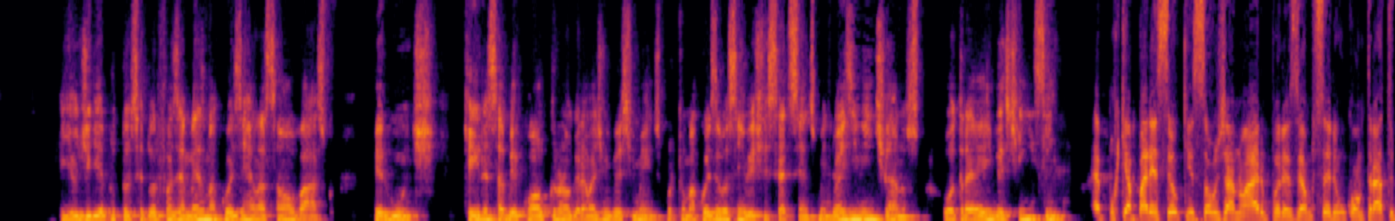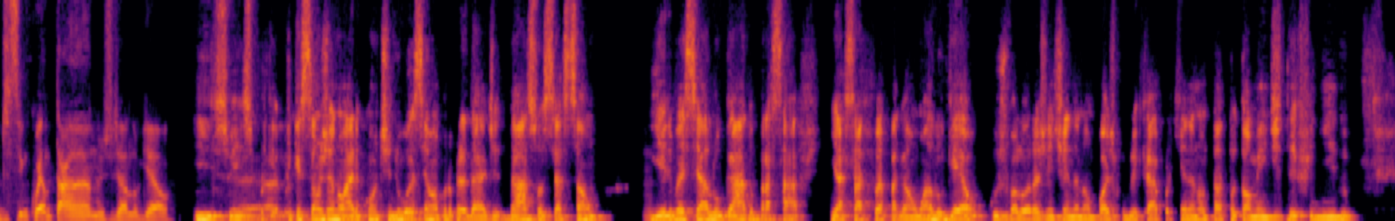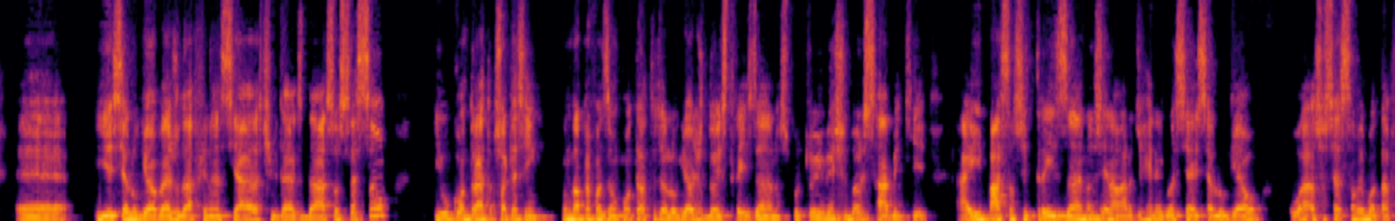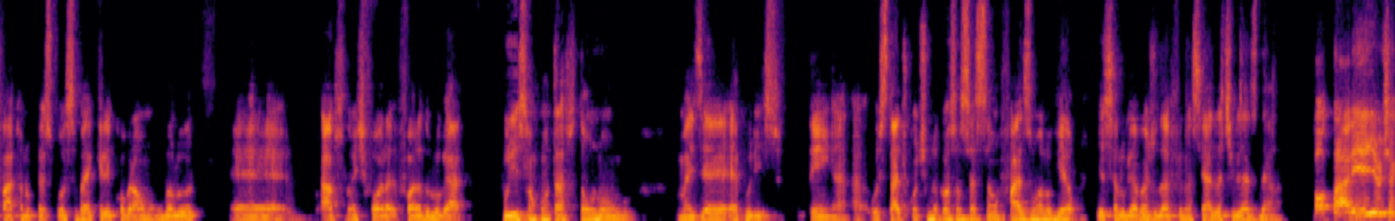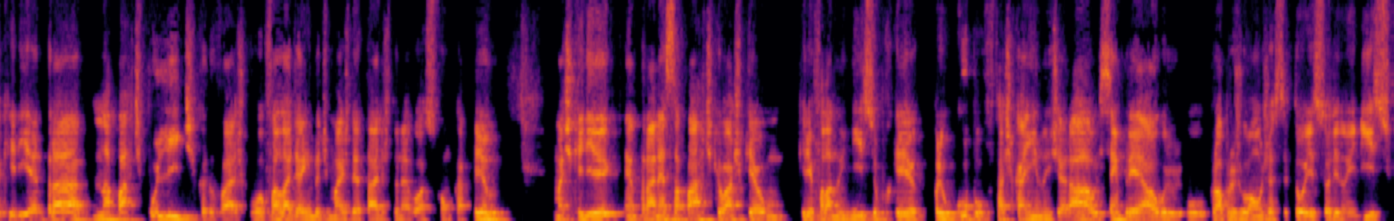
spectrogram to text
E eu diria para o torcedor fazer a mesma coisa em relação ao Vasco. Pergunte, queira saber qual é o cronograma de investimentos, porque uma coisa é você investir 700 milhões em 20 anos, outra é investir em 5. É porque apareceu que São Januário, por exemplo, seria um contrato de 50 anos de aluguel. Isso, isso. É, porque, porque, São Januário continua a ser uma propriedade da associação hum. e ele vai ser alugado para a SAF. E a SAF vai pagar um aluguel, cujo valor a gente ainda não pode publicar porque ainda não está totalmente definido. É, e esse aluguel vai ajudar a financiar as atividades da associação e o contrato. Só que assim, não dá para fazer um contrato de aluguel de dois, três anos, porque o investidor sabe que aí passam-se três anos e na hora de renegociar esse aluguel, a associação vai botar faca no pescoço e vai querer cobrar um, um valor é, absolutamente fora, fora do lugar. Por isso é um contrato tão longo, mas é, é por isso. Tem, a, o estádio continua com a associação, faz um aluguel e esse aluguel vai ajudar a financiar as atividades dela. Voltarei, eu já queria entrar na parte política do Vasco. Vou falar de, ainda de mais detalhes do negócio com o Capelo, mas queria entrar nessa parte que eu acho que eu é queria falar no início, porque preocupa o Vascaíno em geral, e sempre é algo, o próprio João já citou isso ali no início.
